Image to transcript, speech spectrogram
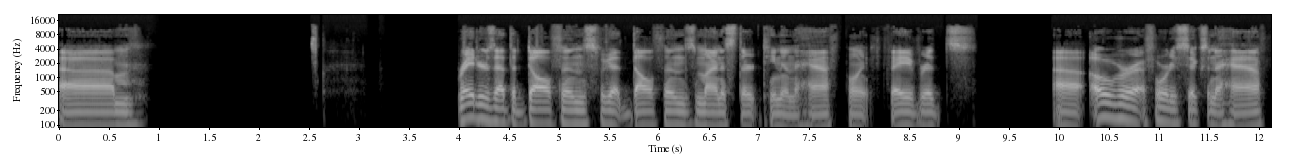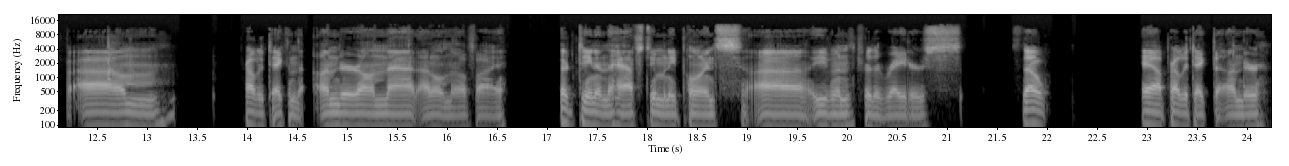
Um, Raiders at the Dolphins. We got Dolphins minus 13 and a half point favorites. Uh, over at 46 and a half. Um, probably taking the under on that. I don't know if I 13 and a half is too many points, uh, even for the Raiders. So yeah, I'll probably take the under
